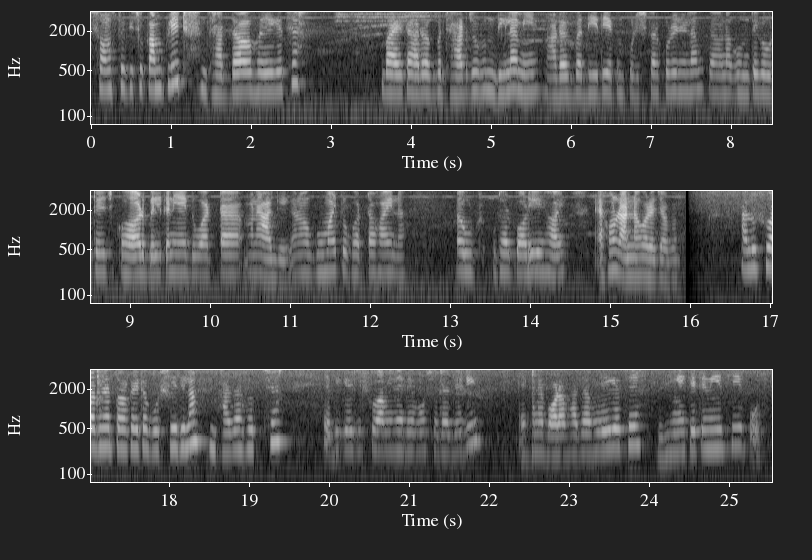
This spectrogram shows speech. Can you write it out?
সমস্ত কিছু কমপ্লিট ঝাড় দেওয়া হয়ে গেছে। বাড়িটা আরও একবার ঝাড় যখন দিলামই আরও একবার দিয়ে দিয়ে একদম পরিষ্কার করে নিলাম। কেননা ঘুম থেকে উঠে ঘর, বেলকানি এই দুয়ারটা মানে আগে কেন ঘুমাই তো ঘরটা হয় না। উঠ- উঠার পরেই হয়। এখন রান্নাঘরে যাব। আলু সোয়াবিনের তরকারিটা বসিয়ে দিলাম, ভাজা হচ্ছে। এদিকে যে সোয়াবিনে দেবো, সেটা রেডি এখানে বড়া ভাজা হয়ে গেছে। ঝিঙে কেটে নিয়েছি, পোস্ত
